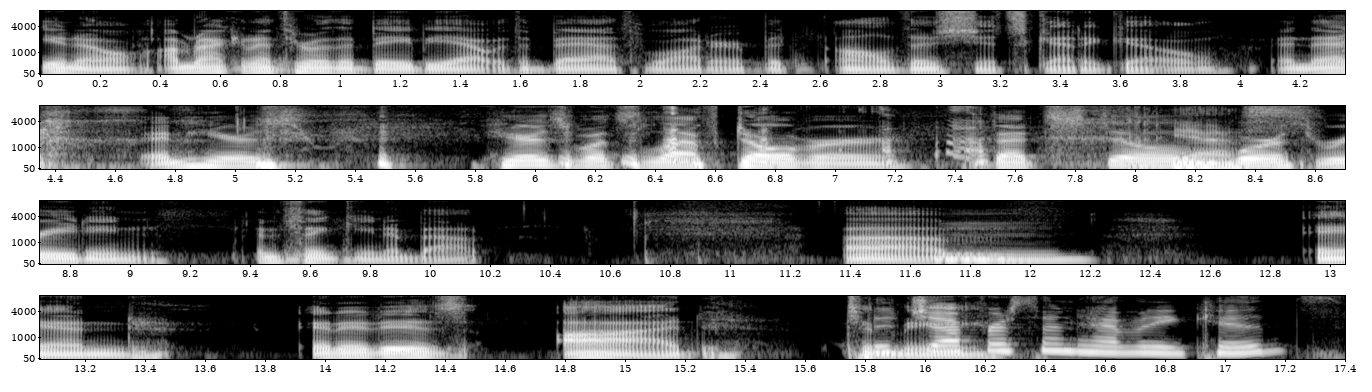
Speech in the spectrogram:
you know I'm not going to throw the baby out with the bathwater but all this shit's got to go and that and here's here's what's left over that's still Yes. worth reading and thinking about um and and it is odd to Did me Jefferson have any kids?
